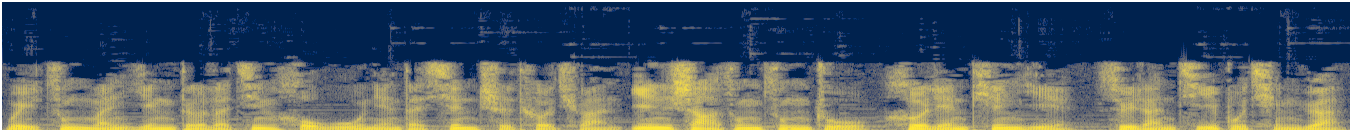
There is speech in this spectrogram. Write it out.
为宗门赢得了今后五年的仙池特权。阴煞宗宗主赫连天野虽然极不情愿，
